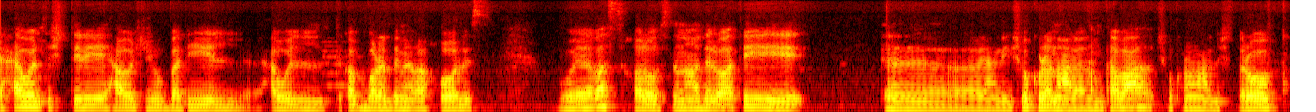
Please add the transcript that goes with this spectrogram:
حاول تشتري حاول تشوف بديل حاول تكبر دماغك خالص وبس خلاص. أنا دلوقتي آه يعني شكرا على المتابعة شكرا على الاشتراك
